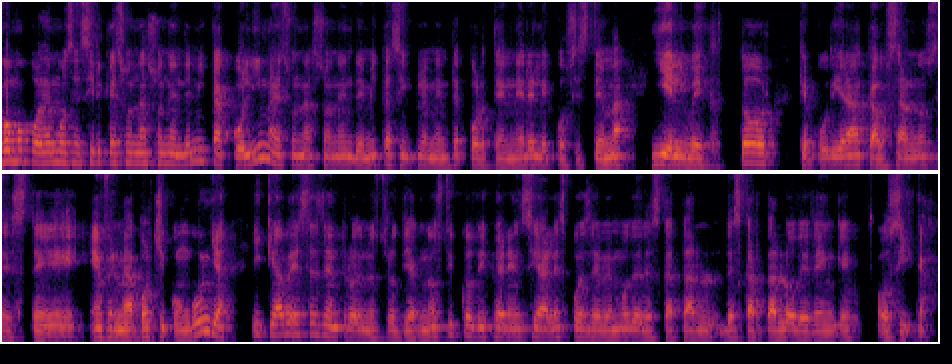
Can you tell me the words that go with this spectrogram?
¿Cómo podemos decir que es una zona endémica? Colima es una zona endémica simplemente por tener el ecosistema y el vector que pudiera causarnos este, enfermedad por chikungunya y que a veces dentro de nuestros diagnósticos diferenciales pues debemos de descartar, descartarlo de dengue o zika.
